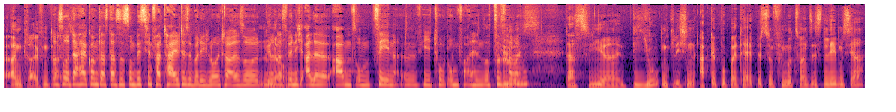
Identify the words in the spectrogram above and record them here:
angreifen darf. Achso, daher kommt das, dass es so ein bisschen verteilt ist über die Leute. Also, ne, Genau. dass wir nicht alle abends um 10 äh, wie tot umfallen sozusagen. Plus, dass wir die Jugendlichen ab der Pubertät bis zum 25. Lebensjahr,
